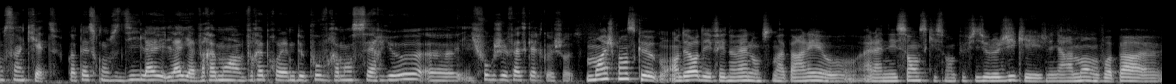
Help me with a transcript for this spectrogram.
on s'inquiète Quand est-ce qu'on se dit, là, là, il y a vraiment un vrai problème de peau, vraiment sérieux, euh, il faut que je fasse quelque chose Moi, je pense que, en dehors des phénomènes dont on a parlé à la naissance, qui sont un peu physiologiques et généralement, on ne voit pas euh,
